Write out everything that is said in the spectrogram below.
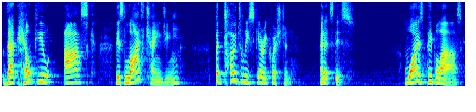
that help you ask this life changing but totally scary question. And it's this Wise people ask,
